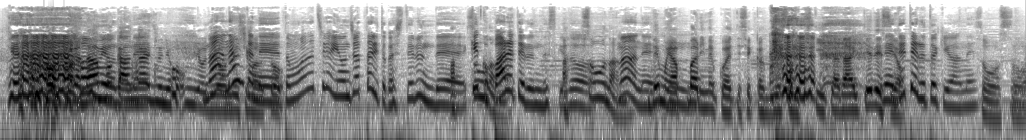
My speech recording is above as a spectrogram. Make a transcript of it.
何も考えずに本名で呼んでまあなんかね友達が呼んじゃったりとかしてるんあで結構バレてるんですけどあそうなんだ、まあねでもやっぱりね、こうやってせっかくゲストに来ていただいてですよ、ね出てる時はねそうそう。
